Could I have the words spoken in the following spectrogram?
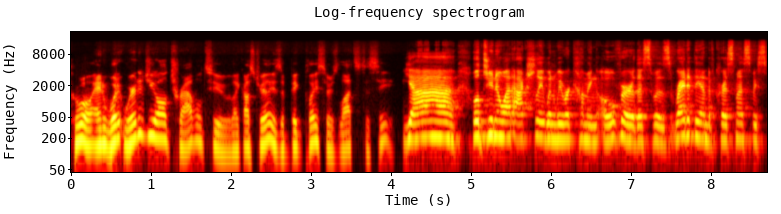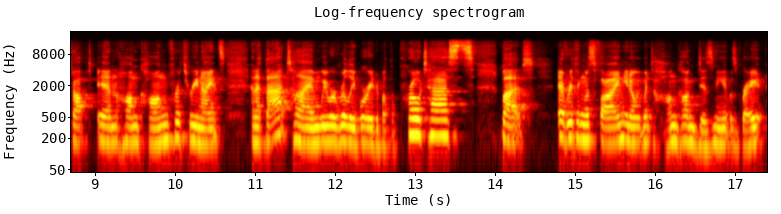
Cool. And what, where did you all travel to? Like Australia is a big place. There's lots to see. Yeah. Well, do you know what? Actually, when we were coming over, this was right at the end of Christmas. We stopped in Hong Kong for three nights, and at that time, we were really worried about the protests, but everything was fine. You know, we went to Hong Kong Disney, it was great.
